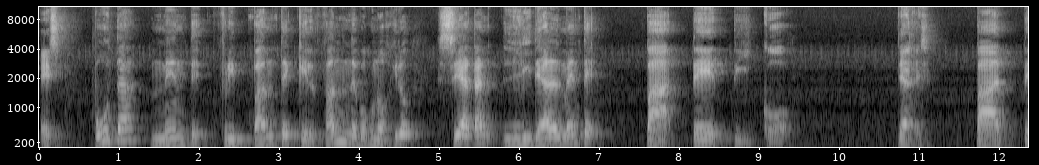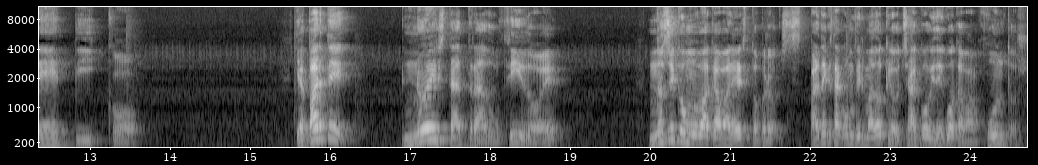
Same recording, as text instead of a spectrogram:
Es putamente flipante que el fandom de Boku no Hero sea tan literalmente patético. Ya, es patético. Y aparte, no está traducido, ¿eh? No sé cómo va a acabar esto, pero parece que está confirmado que Ochako y Deku acaban juntos.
